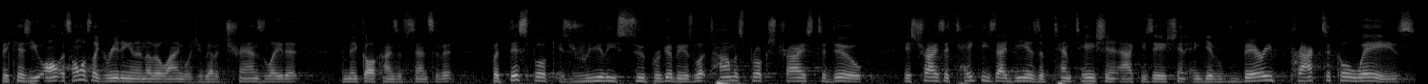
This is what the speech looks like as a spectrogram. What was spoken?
Because you all, it's almost like reading in another language. You've got to translate it and make all kinds of sense of it. But this book is really super good because what Thomas Brooks tries to do is tries to take these ideas of temptation and accusation and give very practical ways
